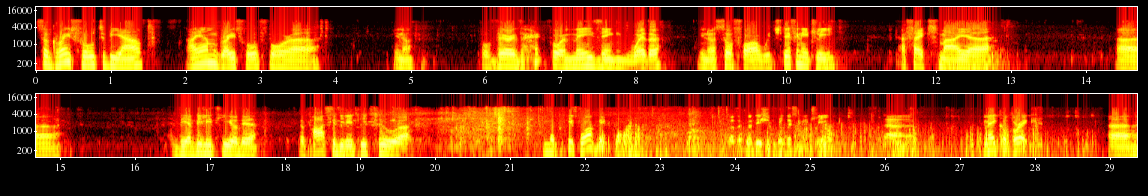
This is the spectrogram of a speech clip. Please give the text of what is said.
So grateful to be out. I am grateful for, uh, you know, for very, very, for amazing weather, you know, so far, which definitely affects my, uh, uh, the ability or the, the possibility to, uh, you know, to keep walking. Because the condition will definitely uh, make or break uh,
